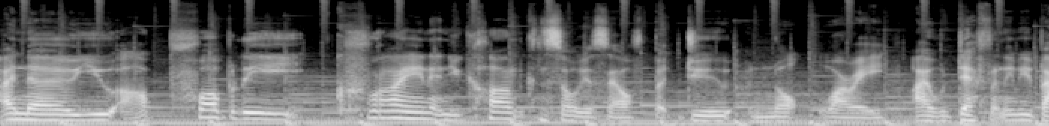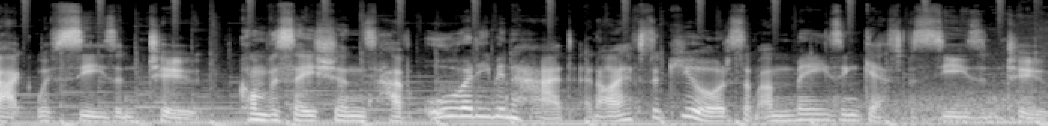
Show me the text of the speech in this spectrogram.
I know you are probably crying and you can't console yourself, but do not worry. I will definitely be back with season two. Conversations have already been had, and I have secured some amazing guests for season two,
